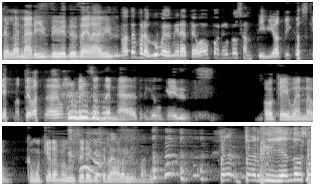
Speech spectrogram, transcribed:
de la nariz de bien desagradable. dice, no te preocupes, mira, te voy a poner unos antibióticos que no te vas a dar una infección de nada. Así como que dices, Ok, bueno, como quiera me gustaría que te lavaras las manos. persiguiendo, su,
